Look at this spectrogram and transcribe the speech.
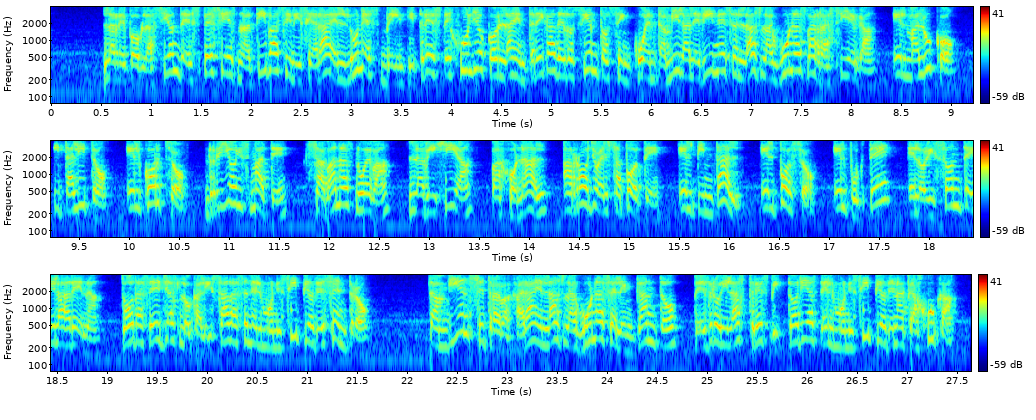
La repoblación de especies nativas iniciará el lunes 23 de julio con la entrega de 250.000 alevines en las lagunas Barrasiega, El Maluco, Italito, El Corcho, Río Ismate, Sabanas Nueva, La Vigía, Pajonal, Arroyo El Zapote, El Tintal, El Pozo, El Pucté, El Horizonte y La Arena, todas ellas localizadas en el municipio de Centro. También se trabajará en las lagunas El Encanto, Pedro y las Tres Victorias del municipio de Nacajuca.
